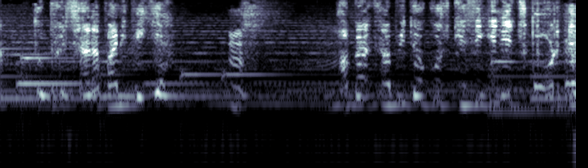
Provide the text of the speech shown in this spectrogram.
हाँ तो फिर सारा पानी पी गया? अबे कभी तो कुछ किसी के लिए छोड़ दे।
